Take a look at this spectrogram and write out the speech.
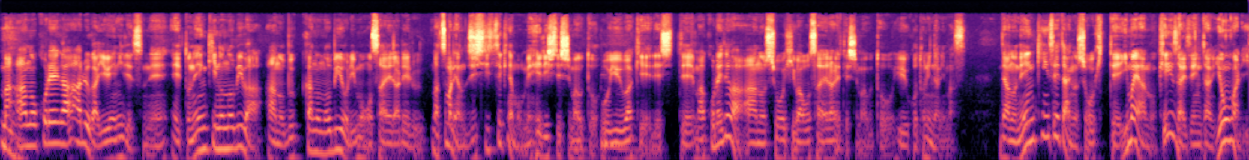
まあ、あの、これがあるがゆえにですね、えっと、年金の伸びは、あの、物価の伸びよりも抑えられる。まあ、つまり、あの、実質的にはもう目減りしてしまうというわけでして、まあ、これでは、あの、消費は抑えられてしまうということになります。で、あの、年金世帯の消費って、今やあの、経済全体の4割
